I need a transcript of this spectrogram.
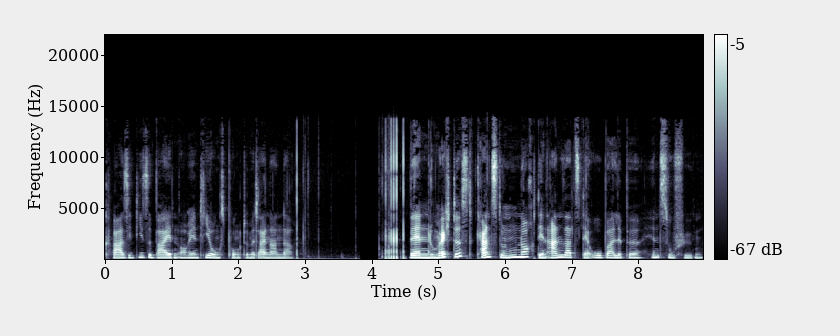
quasi diese beiden Orientierungspunkte miteinander. Wenn du möchtest, kannst du nun noch den Ansatz der Oberlippe hinzufügen.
